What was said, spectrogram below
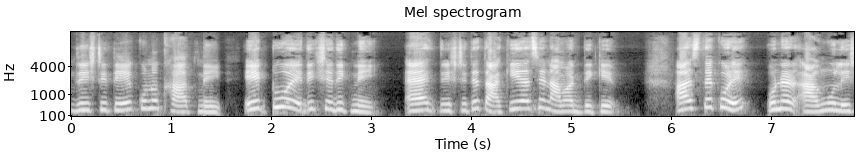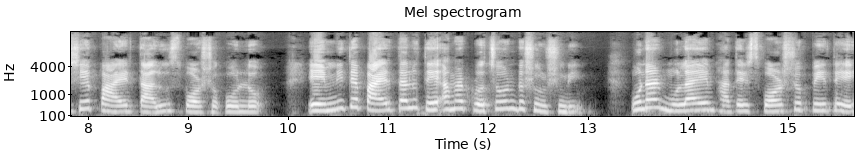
দৃষ্টিতে কোনো খাত নেই, একটুও এদিক সেদিক নেই, এক দৃষ্টিতে তাকিয়ে আছেন আমার দিকে। আস্তে করে ওনার আঙুল এসে পায়ের তালু স্পর্শ করল। এমনিতে পায়ের তালুতে আমার প্রচণ্ড সুরসুরি। ওনার মোলায়েম হাতের স্পর্শ পেতেই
